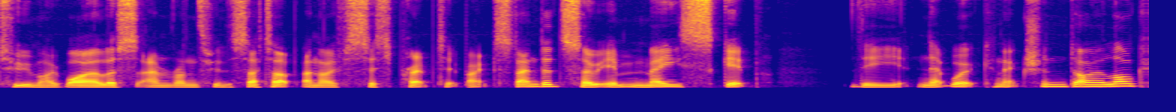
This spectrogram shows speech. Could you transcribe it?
to my wireless and run through the setup, and I've sysprepped it back to standard, so it may skip the network connection dialog.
